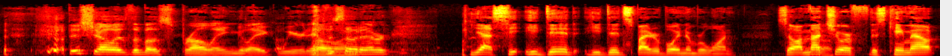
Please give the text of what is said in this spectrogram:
this show is the most sprawling, like weird Oh, episode I know. ever. Yes, he, he did he did Spider Boy number one. So I'm not Oh. sure if this came out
